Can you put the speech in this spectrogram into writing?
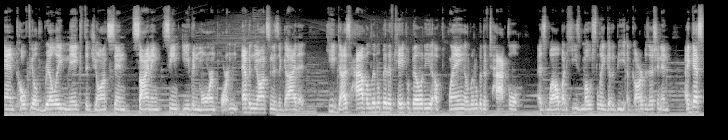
and Cofield really make the Johnson signing seem even more important. Evan Johnson is a guy that he does have a little bit of capability of playing a little bit of tackle as well, but he's mostly going to be a guard position. And I guess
